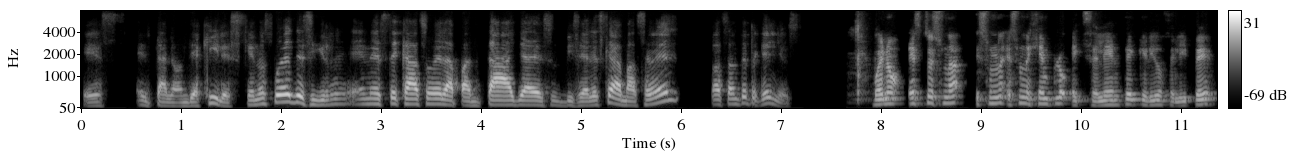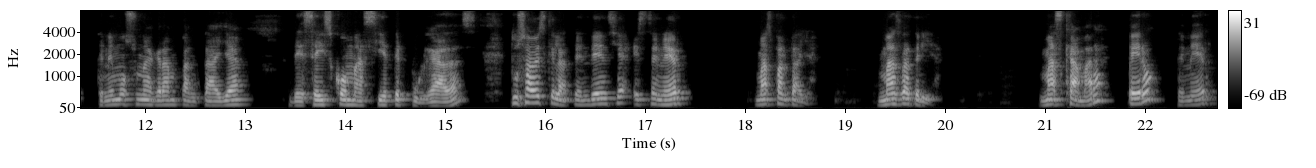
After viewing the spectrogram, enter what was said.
es el talón de Aquiles. ¿Qué nos puedes decir en este caso de la pantalla, de sus biseles que además se ven bastante pequeños? Bueno, esto es, una, es, una, es un ejemplo excelente, querido Felipe. Tenemos una gran pantalla de 6,7 pulgadas. Tú sabes que la tendencia es tener más pantalla, más batería, más cámara, pero tener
